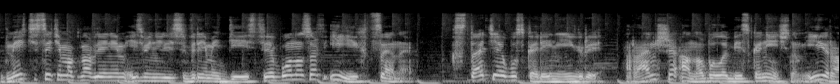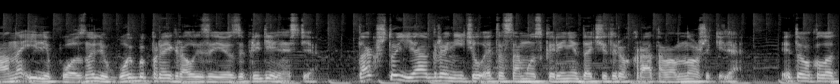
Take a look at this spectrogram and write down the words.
Вместе с этим обновлением изменились время действия бонусов и их цены. Кстати об ускорении игры. Раньше оно было бесконечным и рано или поздно любой бы проиграл из-за ее запредельности. Так что я ограничил это самое ускорение до четырехкратного множителя. Это около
